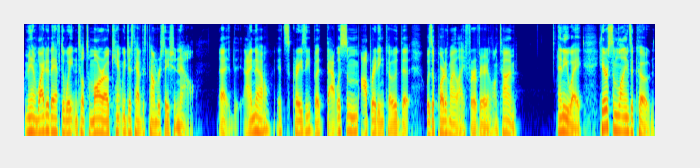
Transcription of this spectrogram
Man, why do they have to wait until tomorrow? Can't we just have this conversation now? Uh, I know it's crazy, but that was some operating code that was a part of my life for a very long time. Anyway, here are some lines of code.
